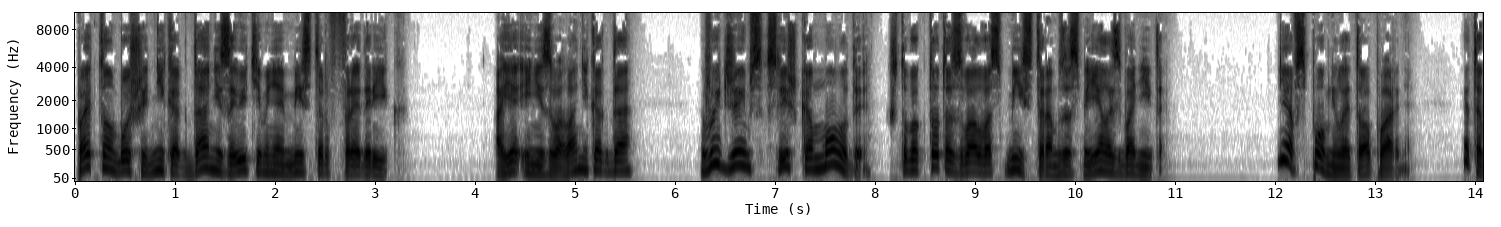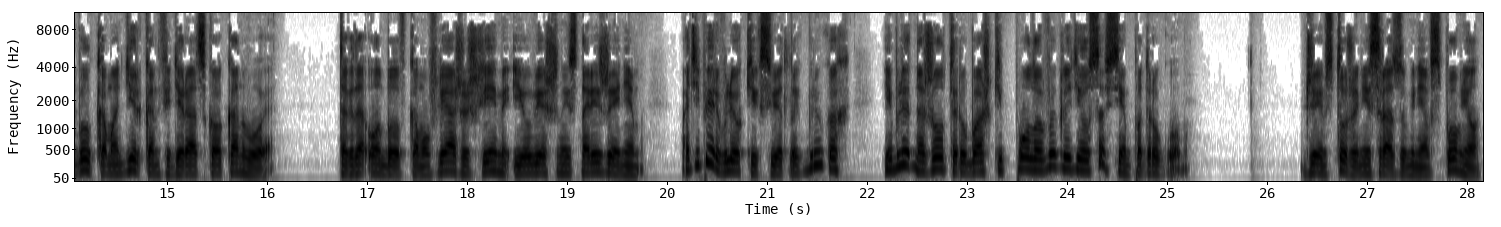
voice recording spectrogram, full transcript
«Поэтому больше никогда не зовите меня мистер Фредерик». «А я и не звала никогда». «Вы, Джеймс, слишком молоды, чтобы кто-то звал вас мистером», — засмеялась Бонита. Я вспомнил этого парня. Это был командир конфедератского конвоя. Тогда он был в камуфляже, шлеме и увешанный снаряжением, а теперь в легких светлых брюках и бледно-желтой рубашке пола выглядел совсем по-другому. Джеймс тоже не сразу меня вспомнил,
